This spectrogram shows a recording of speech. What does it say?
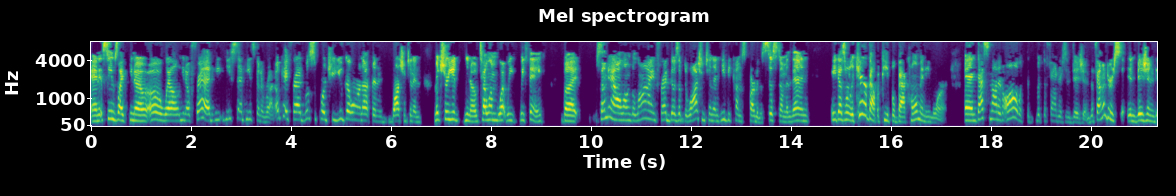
And it seems like, you know, oh, well, you know, Fred, he, he said he's going to run. Okay, Fred, we'll support you. You go on up in Washington and make sure you, you know, tell them what we, we think. But somehow along the line, Fred goes up to Washington and he becomes part of the system. And then he doesn't really care about the people back home anymore and that's not at all what the, what the founders envisioned the founders envisioned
